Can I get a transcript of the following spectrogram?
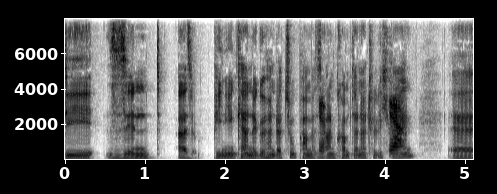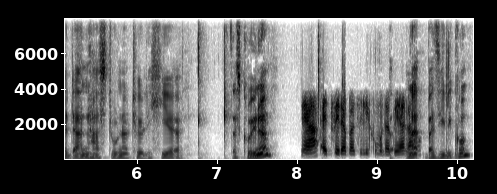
Die sind, also Pinienkerne gehören dazu, Parmesan ja. kommt da natürlich ja. rein. Äh, dann hast du natürlich hier das Grüne. Ja, entweder Basilikum oder Bärlauch. Ne, Basilikum.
